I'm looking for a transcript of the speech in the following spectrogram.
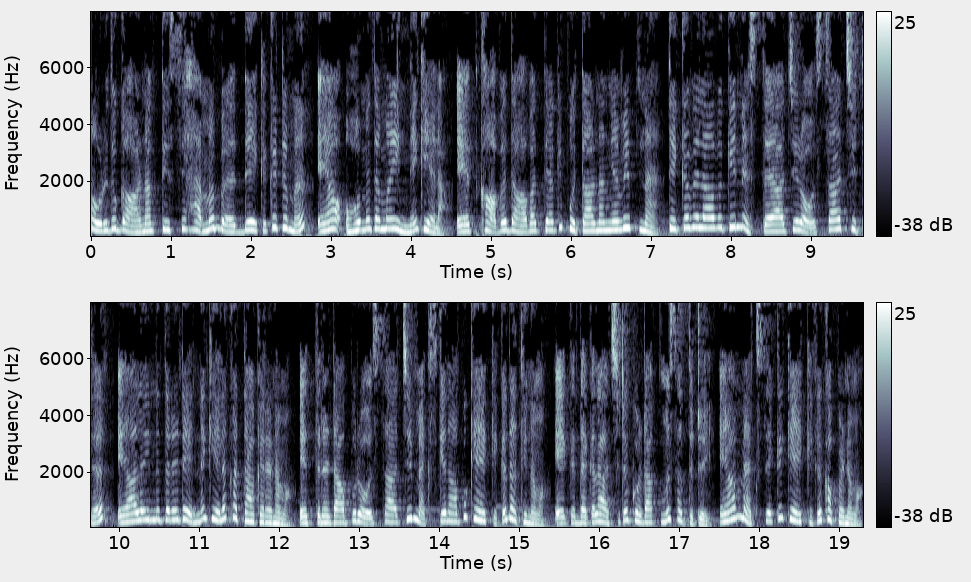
අවුරුදු ගාණක් තිස්සේ හැම බර්ත්ඩේ එකකටම එයා ඔහොම තමයි ඉන්නේ කියලා. ඒත් කවදාවත් එයාගේ පුතා නම් ඇවිත් නෑ. ටික වෙලාවකින් එස්තේ ආච්චි රෝස් ආච්චිට එයාලා ඉන්න තැනට එන්න කියලා කතා කරනවා. එතනට ආපු රෝස් ආච්චි මැක්ස් ගෙන ආපු කේක් එක දකිනවා. ඒක දැකලා ආච්චිට ගොඩක්ම සතුටුයි. එයා මැක්ස් එක්ක කේක් එක කපනවා.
